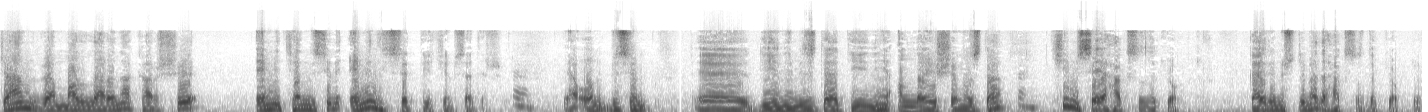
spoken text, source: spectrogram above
can ve mallarına karşı emin kendisini emin hissettiği kimsedir. Evet. Ya onu bizim e, dinimizde, dini anlayışımızda kimseye haksızlık yoktur. Gayrimüslime de haksızlık yoktur.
